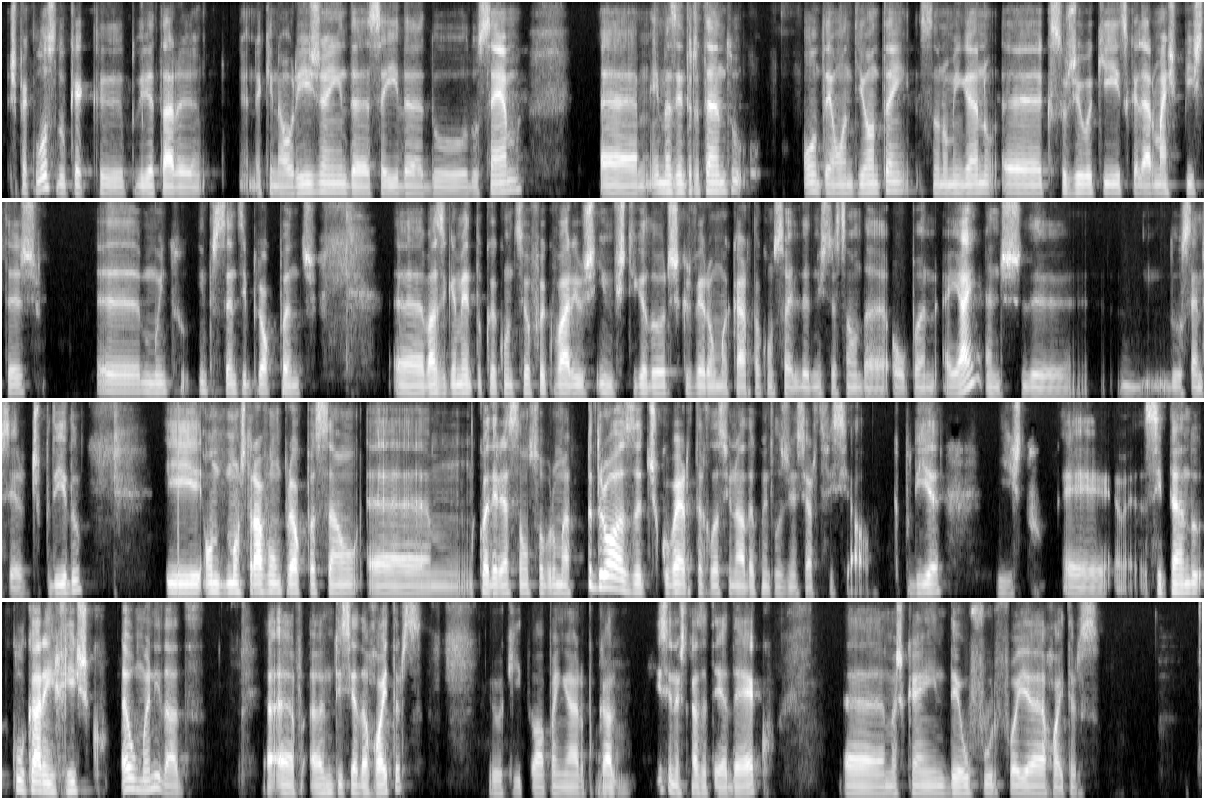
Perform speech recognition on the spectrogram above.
especulou-se do que é que poderia estar eh, aqui na origem da saída do, do Sam. Ahm, mas, entretanto, ontem ou anteontem, se não me engano, eh, que surgiu aqui, se calhar, mais pistas eh, muito interessantes e preocupantes. Uh, basicamente, o que aconteceu foi que vários investigadores escreveram uma carta ao Conselho de Administração da OpenAI antes de, do Sam ser despedido e onde demonstravam preocupação um, com a direção sobre uma pedrosa descoberta relacionada com a inteligência artificial que podia, e isto é citando, colocar em risco a humanidade. A, a- a notícia é da Reuters, eu aqui estou a apanhar por causa Uhum. notícia, neste caso até a da Eco, uh, mas quem deu o furo foi a Reuters.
